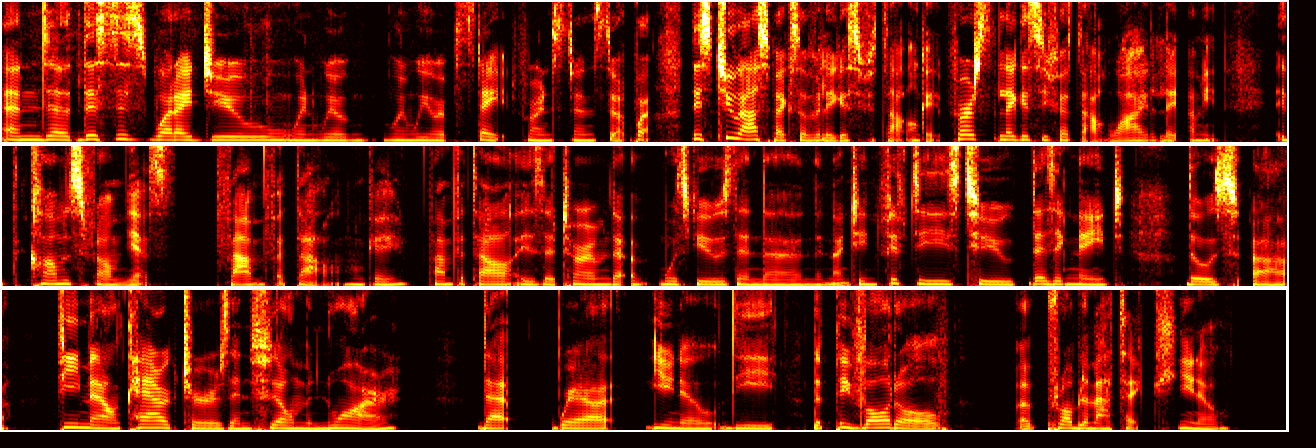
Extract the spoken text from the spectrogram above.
and uh, this is what I do when we're when we are upstate, for instance. So, well, there's two aspects of a legacy fatale. Okay, first, legacy fatale. Why? Le- I mean, it comes from yes, femme fatale. Okay, femme fatale is a term that was used in the, in the 1950s to designate those uh, female characters in film noir that were you know the the pivotal uh, problematic you know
